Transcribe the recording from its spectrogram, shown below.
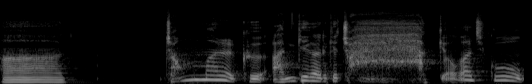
아 정말 그 안개가 이렇게 쫙 껴가지고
